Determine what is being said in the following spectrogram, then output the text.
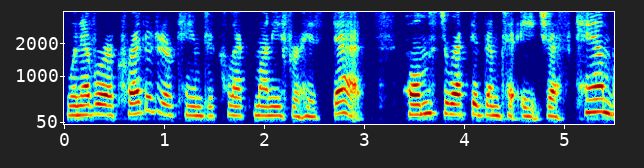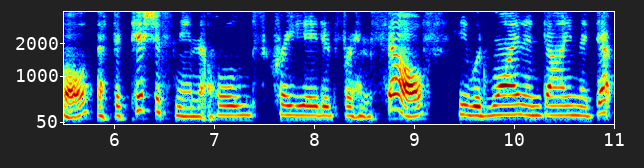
Whenever a creditor came to collect money for his debts, Holmes directed them to H.S. Campbell, a fictitious name that Holmes created for himself. He would wine and dine the debt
